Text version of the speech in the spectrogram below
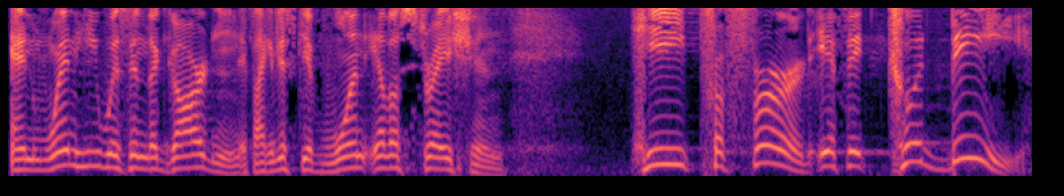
And when he was in the garden, if I can just give one illustration, he preferred, if it could be,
